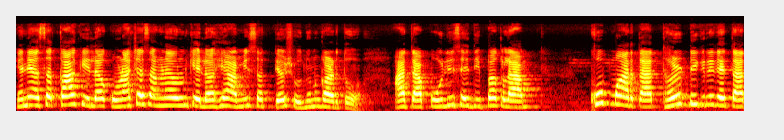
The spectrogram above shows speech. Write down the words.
याने असं का केलं? कोणाच्या सांगण्यावरून केलं? हे आम्ही सत्य शोधून काढतो. आता पोलीस हे दीपकला खूप मारतात थर्ड डिग्री देतात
